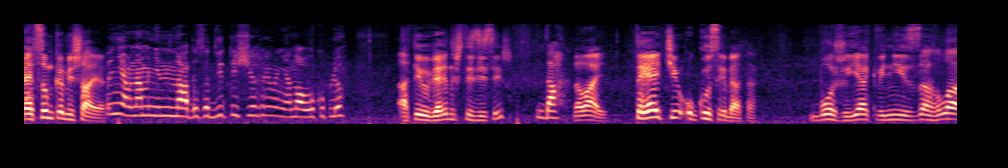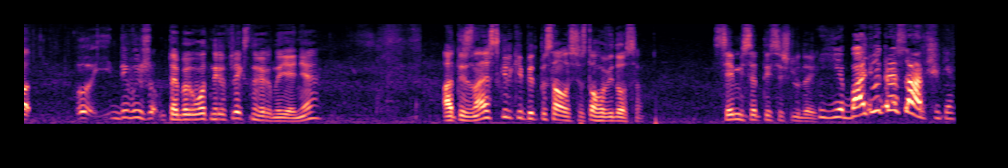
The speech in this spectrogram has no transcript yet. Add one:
П'ять сумка мішає. Та ні, вона мені не треба, за 2000 гривень я нову куплю. А ти уверений, що ти з'їсиш? Да. Давай. Третій укус, ребята. Боже, як він її загла... Ой, диви, що... В тебе рвотний рефлекс, мабуть, є, ні? А ти знаєш, скільки підписалося з того відоса? 70 тисяч людей. Єбать ви красавчики.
